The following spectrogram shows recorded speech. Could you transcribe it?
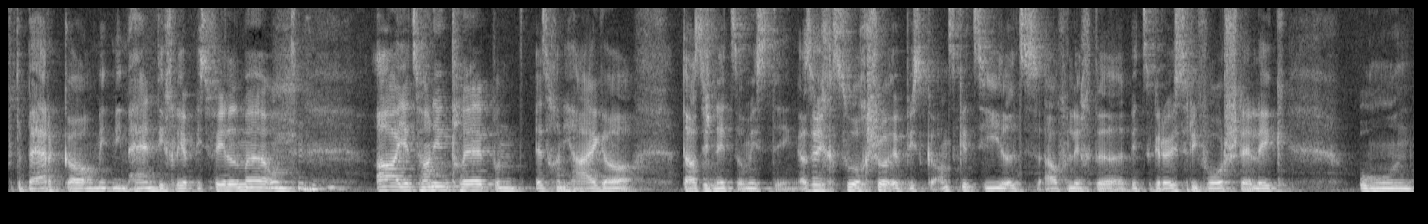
auf den Berg gehen und mit meinem Handy etwas filmen und ah, jetzt habe ich einen Clip und jetzt kann ich heimgehen das ist nicht so mein Ding. Also ich suche schon etwas ganz Gezieltes, auch vielleicht eine bisschen größere Vorstellung. Und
